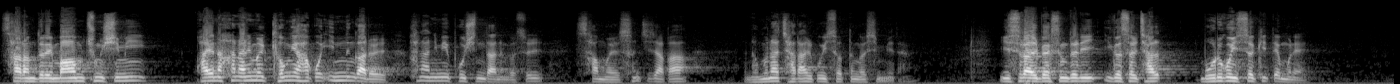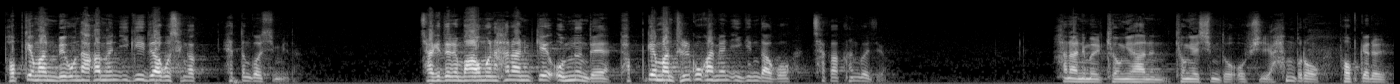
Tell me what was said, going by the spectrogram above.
사람들의 마음 중심이 과연 하나님을 경외하고 있는가를 하나님이 보신다는 것을 사무엘 선지자가 너무나 잘 알고 있었던 것입니다. 이스라엘 백성들이 이것을 잘 모르고 있었기 때문에 법계만 메고 나가면 이 길이라고 생각했던 것입니다. 자기들의 마음은 하나님께 없는데 법계만 들고 가면 이긴다고 착각한 거죠. 하나님을 경외하는 경외심도 없이 함부로 법계를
